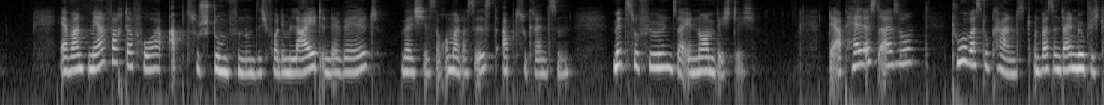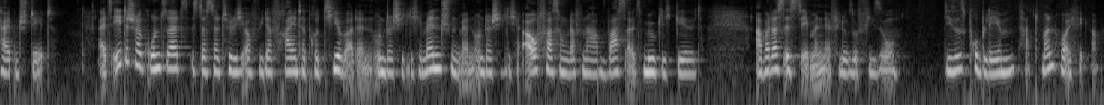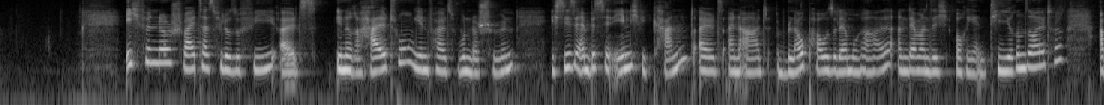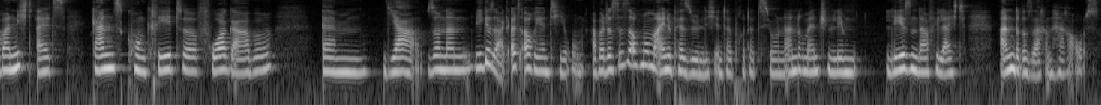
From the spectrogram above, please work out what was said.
Er warnt mehrfach davor, abzustumpfen und sich vor dem Leid in der Welt, welches auch immer das ist, abzugrenzen. Mitzufühlen sei enorm wichtig. Der Appell ist also, tue, was du kannst und was in deinen Möglichkeiten steht. Als ethischer Grundsatz ist das natürlich auch wieder frei interpretierbar, denn unterschiedliche Menschen werden unterschiedliche Auffassungen davon haben, was als möglich gilt. Aber das ist eben in der Philosophie so. Dieses Problem hat man häufiger. Ich finde Schweizers Philosophie als innere Haltung jedenfalls wunderschön. Ich sehe sie ein bisschen ähnlich wie Kant als eine Art Blaupause der Moral, an der man sich orientieren sollte, aber nicht als ganz konkrete Vorgabe, ähm, ja, sondern wie gesagt, als Orientierung. Aber das ist auch nur meine persönliche Interpretation. Andere Menschen leben, lesen da vielleicht andere Sachen heraus.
